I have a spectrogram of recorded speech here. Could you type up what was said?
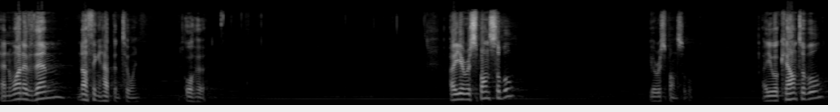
and one of them, nothing happened to him or her. Are you responsible? You're responsible. Are you accountable?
